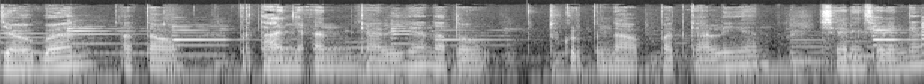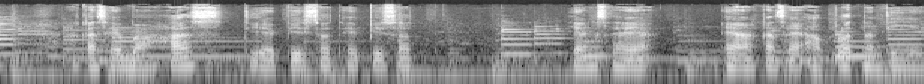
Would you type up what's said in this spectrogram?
jawaban atau pertanyaan kalian atau tukar pendapat kalian sharing-sharingnya akan saya bahas di episode-episode yang saya yang akan saya upload nantinya.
